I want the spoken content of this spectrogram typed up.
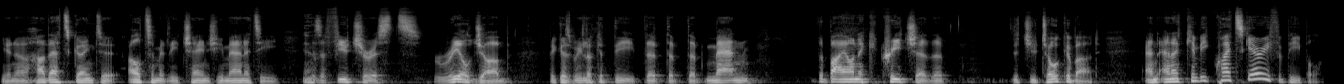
You know, how that's going to ultimately change humanity yeah. is a futurist's real job because we look at the, the, the, the man, the bionic creature that, that you talk about and and it can be quite scary for people.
